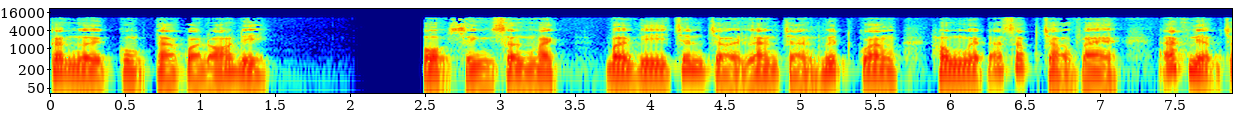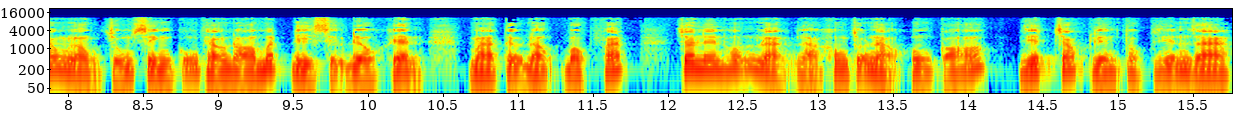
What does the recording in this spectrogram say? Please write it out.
các người cùng ta qua đó đi. Khổ sinh sơn mạch, bởi vì chân trời lan tràn huyết quang, Hồng Nguyệt đã sắp trở về, ác niệm trong lòng chúng sinh cũng theo đó mất đi sự điều khiển mà tự động bộc phát, cho nên hỗn loạn là không chỗ nào không có, giết chóc liên tục diễn ra.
